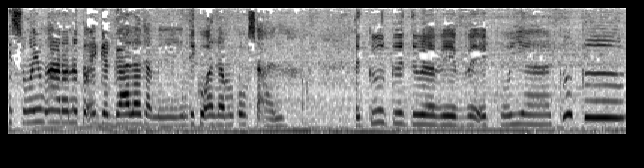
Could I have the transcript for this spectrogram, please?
So ngayong araw na to ay gagala kami. Hindi ko alam kung saan. Kuku to bebe kuya. Kuku.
